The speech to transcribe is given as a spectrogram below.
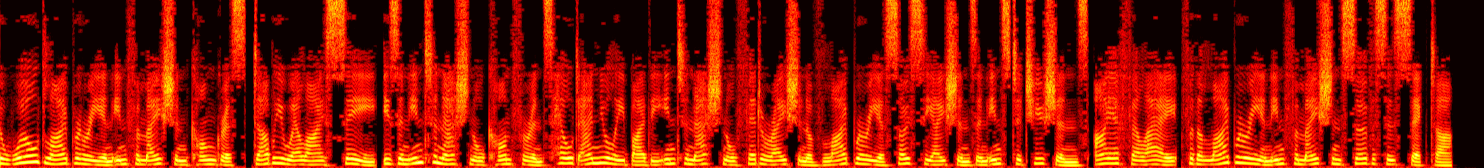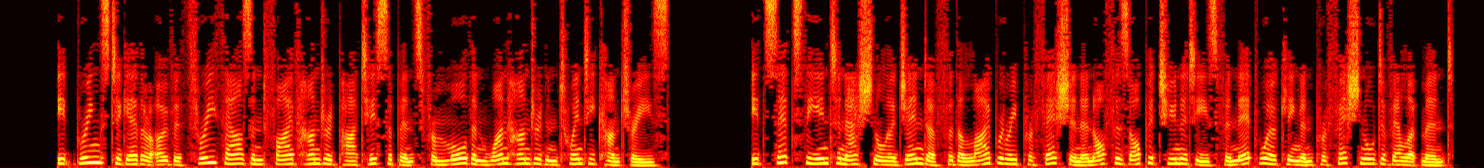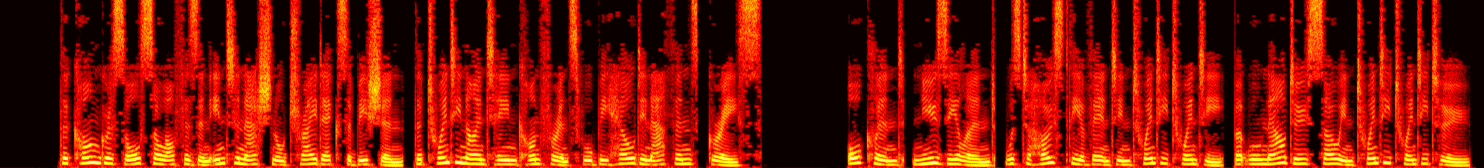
The World Library and Information Congress is an international conference held annually by the International Federation of Library Associations and Institutions for the library and information services sector. It brings together over 3,500 participants from more than 120 countries. It sets the international agenda for the library profession and offers opportunities for networking and professional development. The Congress also offers an international trade exhibition. The 2019 conference will be held in Athens, Greece. Auckland, New Zealand, was to host the event in 2020, but will now do so in 2022.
